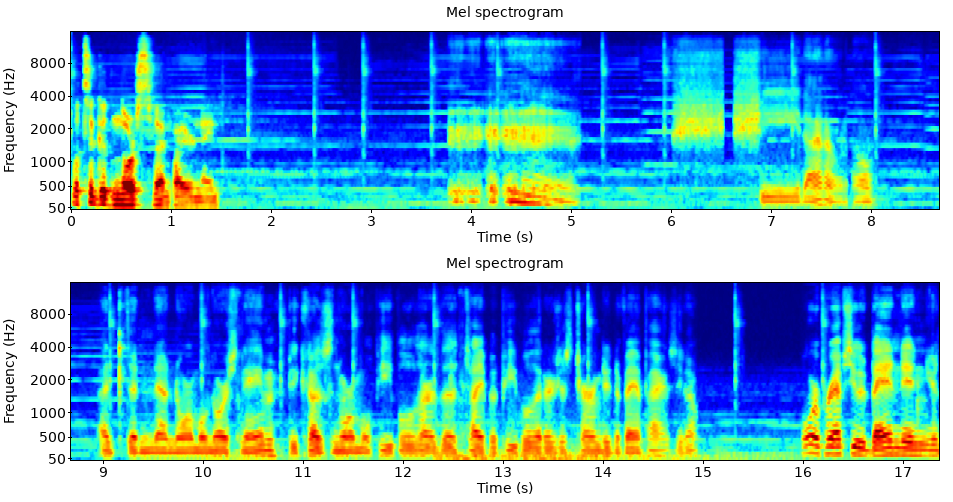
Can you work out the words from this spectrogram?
What's a good Norse vampire name? Sheet. I don't know. I didn't know normal Norse name because normal people are the type of people that are just turned into vampires, you know? Or perhaps you would abandon your,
